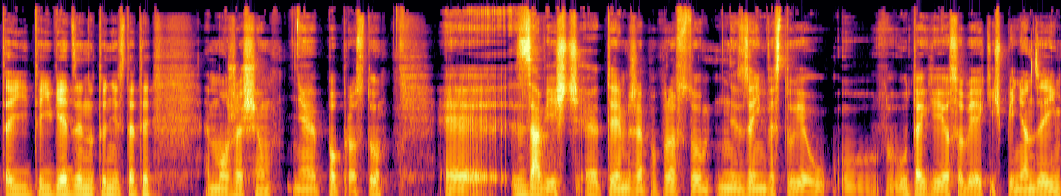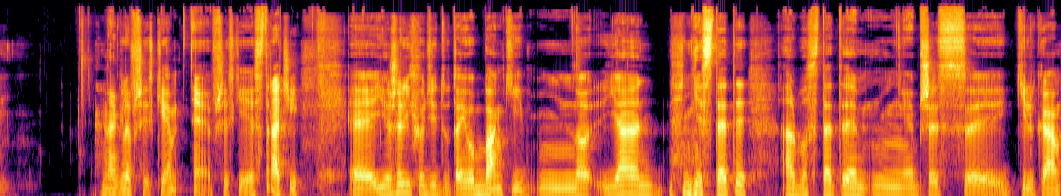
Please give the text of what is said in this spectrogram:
tej, tej wiedzy, no to niestety może się e, po prostu e, zawieść tym, że po prostu zainwestuje u, u, u takiej osoby jakieś pieniądze i nagle wszystkie, wszystkie je straci. Jeżeli chodzi tutaj o banki, no ja niestety albo stety przez kilka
